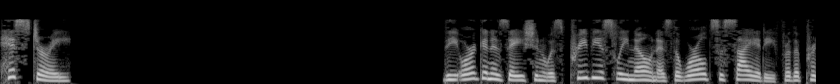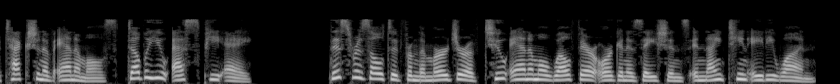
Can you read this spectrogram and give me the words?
History. The organization was previously known as the World Society for the Protection of Animals WSPA. This resulted from the merger of two animal welfare organizations in 1981,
